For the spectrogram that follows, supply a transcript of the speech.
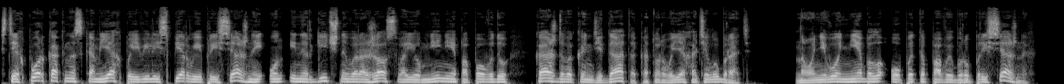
С тех пор, как на скамьях появились первые присяжные, он энергично выражал свое мнение по поводу каждого кандидата, которого я хотел убрать. Но у него не было опыта по выбору присяжных,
